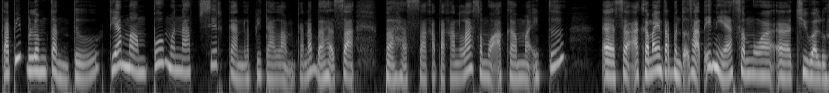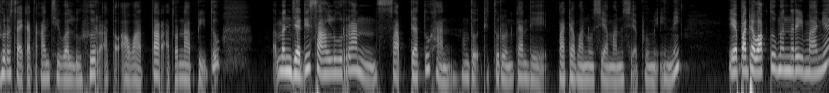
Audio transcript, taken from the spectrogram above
Tapi belum tentu dia mampu menafsirkan lebih dalam karena bahasa bahasa katakanlah semua agama itu eh, agama yang terbentuk saat ini ya semua eh, jiwa luhur saya katakan jiwa luhur atau avatar atau nabi itu menjadi saluran sabda Tuhan untuk diturunkan di pada manusia-manusia bumi ini. Ya pada waktu menerimanya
